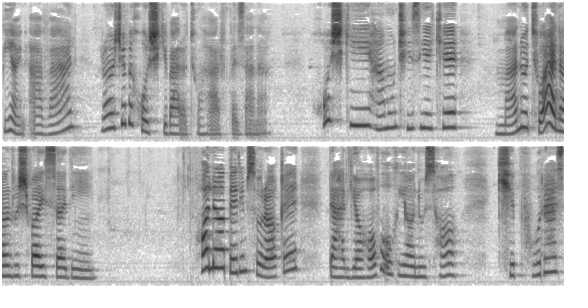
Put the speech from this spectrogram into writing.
بیاین اول راجع به خشکی براتون حرف بزنم. خشکی همون چیزیه که من و تو الان روش وایسادیم. حالا بریم سراغ دریاها و اقیانوسها که پر از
